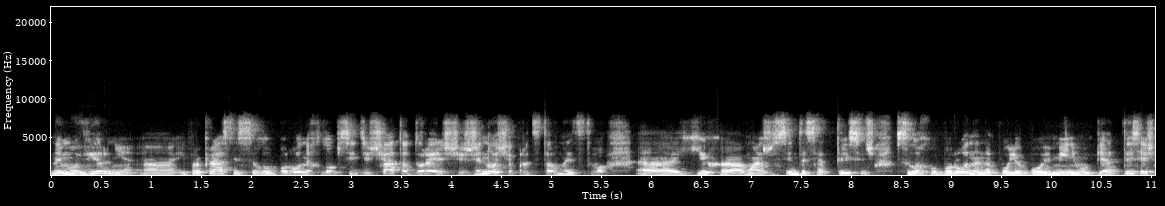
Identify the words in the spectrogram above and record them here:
неймовірні е, і прекрасні сили оборони, хлопці і дівчата. До речі, жіноче представництво е, їх е, майже 70 тисяч в силах оборони на полі бою, мінімум 5 тисяч.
